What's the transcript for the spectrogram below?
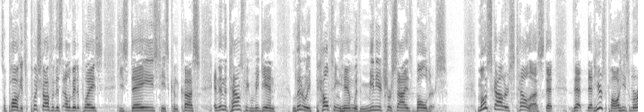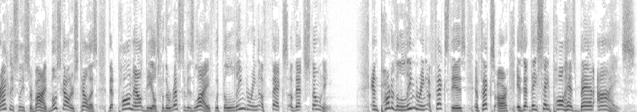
So Paul gets pushed off of this elevated place. He's dazed. He's concussed. And then the townspeople begin literally pelting him with miniature sized boulders. Most scholars tell us that, that, that here's Paul, he's miraculously survived. Most scholars tell us that Paul now deals for the rest of his life with the lingering effects of that stoning. And part of the lingering effects is effects are is that they say Paul has bad eyes.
